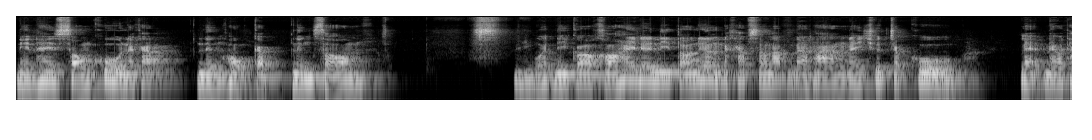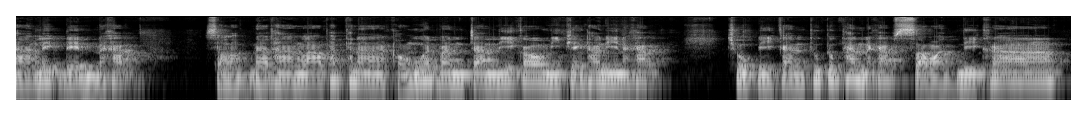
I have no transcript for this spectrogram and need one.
เน้นให้ 2 คู่นะครับ 1 6 กับ 1 2 ในวันนี้ก็ขอให้เดินดีต่อเนื่องนะครับสำหรับแนวทางในชุดจับคู่ และแนวทางเลขเด่นนะครับ สำหรับแนวทางลาวพัฒนาของงวดวันจันทร์นี้ก็มีเพียงเท่านี้นะครับ โชคดีกันทุกๆทท่านนะครับ สวัสดีครับ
